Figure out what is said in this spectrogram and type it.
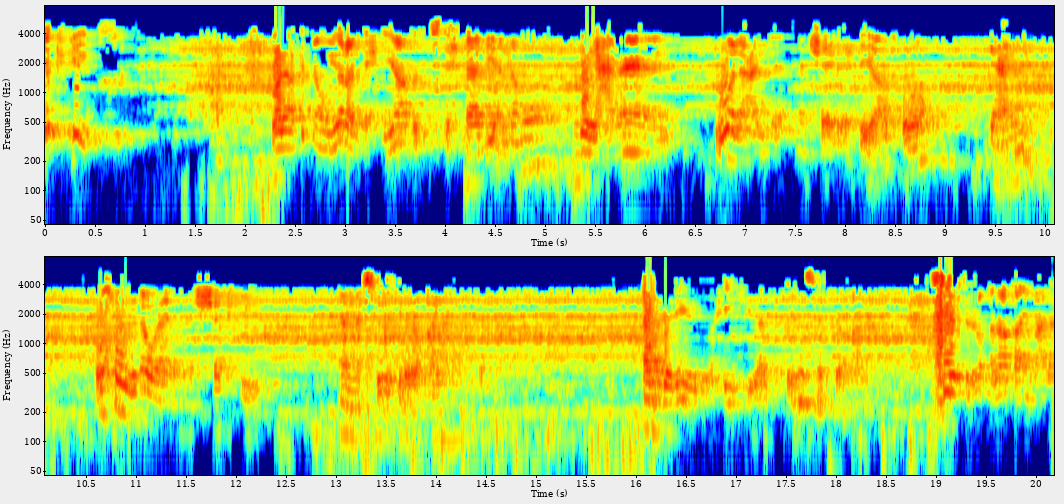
يكفي. ولكنه يرى الاحتياط الاستحبابي أنه بالعمل ولعل منشأ الاحتياط هو يعني وصول نوع من الشك في أن السلوك العقلاء الدليل الوحيد في ذلك ليس العقلاء سيرة العقلاء قائمة على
